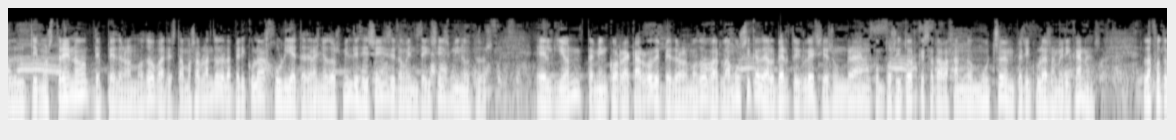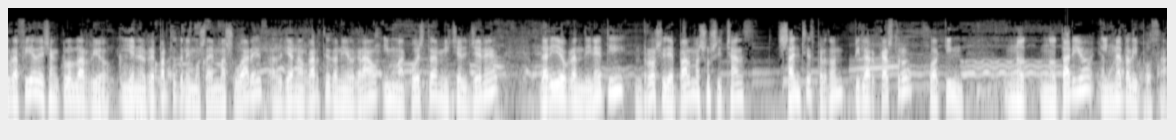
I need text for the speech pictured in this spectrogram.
el último estreno de Pedro Almodóvar. Estamos hablando de la película Julieta del año 2016 de 96 minutos. El guion también corre a cargo de Pedro Almodóvar. La música de Alberto Iglesias, un gran compositor que está trabajando mucho en películas americanas. La fotografía de Jean-Claude Larriot. Y en el reparto tenemos a Emma Suárez, Adriana Ogarte, Daniel Grau, Inma Cuesta, Michelle Jenner, Darío Grandinetti, Rosy de Palma, Susi Chance, Sánchez, perdón, Pilar Castro, Joaquín Notario y Natalie Poza.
